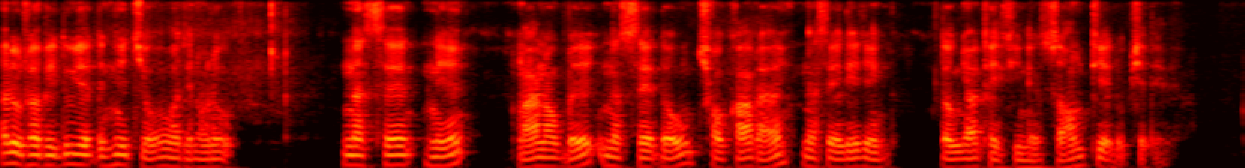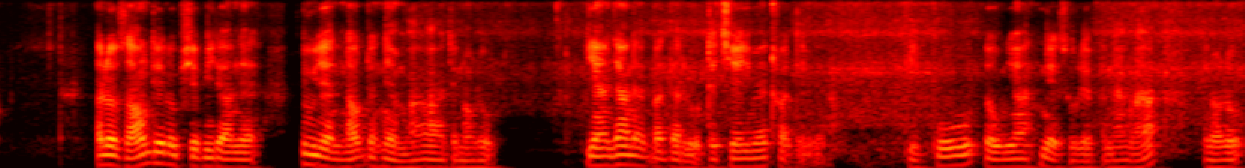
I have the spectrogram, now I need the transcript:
အဲ့လိုထွက်ပြီးသူရဲ့တစ်နှစ်ကျော်ကျွန်တော်တို့20နှစ်9နောက်ပဲ23 6ခါတိုင်း24ချိန်3ညထိပ်စီနဲ့ဇောင်းပြည့်လို့ဖြစ်တယ်အဲ့လိုဇောင်းပြည့်လို့ဖြစ်ပြီးတာနဲ့သူ့ရဲ့နောက်တစ်နှစ်မှာကျွန်တော်တို့ပြန်ကြတဲ့ပတ်သက်လို့တစ်ချိန်ပဲထွက်တယ်ဗျာဒီ9 3ည2ဆိုတဲ့ခဏကကျွန်တော်တို့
